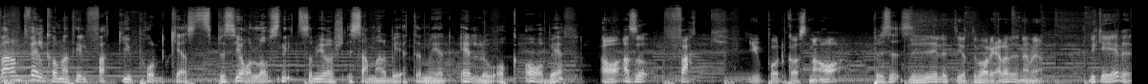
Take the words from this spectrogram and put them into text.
Varmt välkomna till Fuck You Podcast specialavsnitt som görs i samarbete med LO och ABF. Ja, alltså fuck you podcast med A. Precis. Vi är lite göteborgare vi nämligen. Vilka är vi?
